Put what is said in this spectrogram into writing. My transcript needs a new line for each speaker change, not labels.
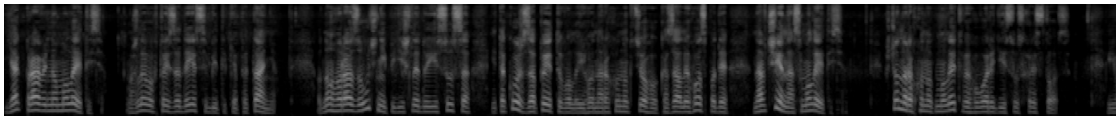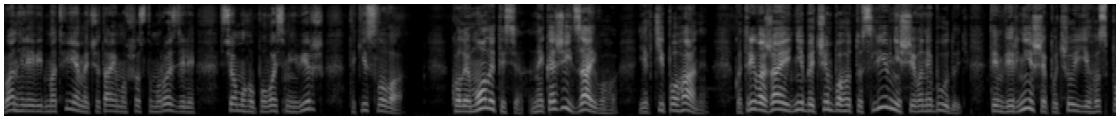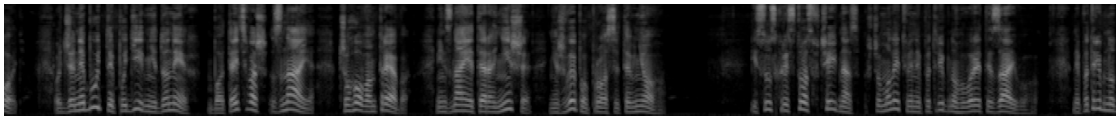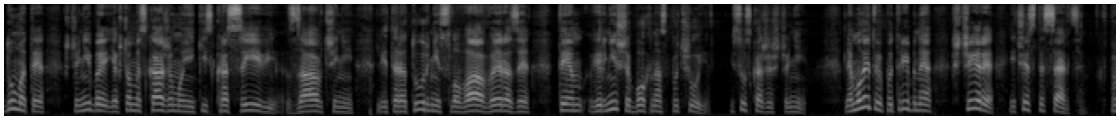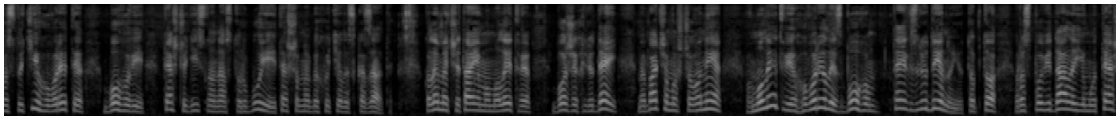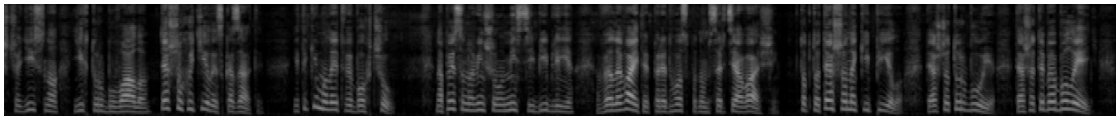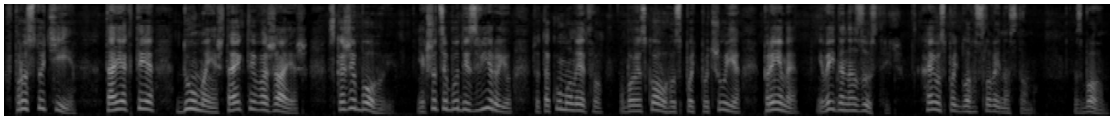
Як правильно молитися? Можливо, хтось задає собі таке питання. Одного разу учні підійшли до Ісуса і також запитували його на рахунок цього. Казали: Господи, навчи нас молитися. Що на рахунок молитви говорить Ісус Христос? В Євангелії від Матфія ми читаємо в 6 розділі 7 по 8 вірш такі слова. Коли молитеся, не кажіть зайвого, як ті погани, котрі вважають, ніби чим багатослівніші вони будуть, тим вірніше почує їх Господь. Отже, не будьте подібні до них, бо Отець ваш знає, чого вам треба. Він знає те раніше, ніж ви попросите в нього. Ісус Христос вчить нас, що молитві не потрібно говорити зайвого. Не потрібно думати, що ніби якщо ми скажемо якісь красиві, завчені, літературні слова, вирази, тим вірніше Бог нас почує. Ісус каже, що ні. Для молитви потрібне щире і чисте серце. Простоті говорити Богові те, що дійсно нас турбує, і те, що ми би хотіли сказати. Коли ми читаємо молитви Божих людей, ми бачимо, що вони в молитві говорили з Богом та як з людиною, тобто розповідали йому те, що дійсно їх турбувало, те, що хотіли сказати. І такі молитви Бог чув. Написано в іншому місці Біблії: виливайте перед Господом серця ваші. Тобто те, що накипіло, те, що турбує, те, що тебе болить, в простоті, та як ти думаєш, та як ти вважаєш, скажи Богові. Якщо це буде з вірою, то таку молитву обов'язково Господь почує, прийме і вийде на зустріч. Хай Господь благословить нас тому. З Богом.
